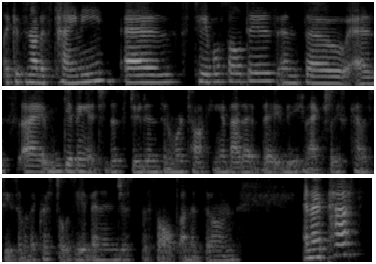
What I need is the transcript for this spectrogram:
like it's not as tiny as table salt is. And so as I'm giving it to the students and we're talking about it, they, they can actually kind of see some of the crystals even in just the salt on its own. And I pass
